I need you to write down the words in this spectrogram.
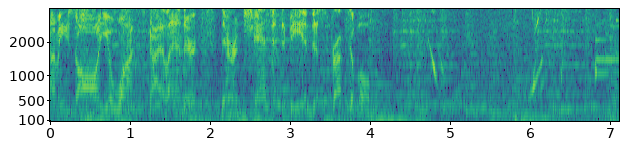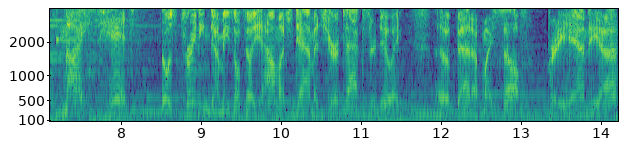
Dummies all you want, Skylander. They're enchanted to be indestructible. Nice hit. Those training dummies will tell you how much damage your attacks are doing. I hooked that up myself. Pretty handy, huh?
